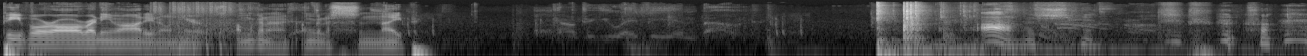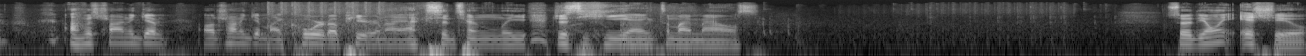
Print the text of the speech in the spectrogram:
people are already modding on here. I'm gonna, I'm gonna snipe. Ah, shit. I was trying to get, I was trying to get my cord up here, and I accidentally just yanked my mouse. So the only issue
